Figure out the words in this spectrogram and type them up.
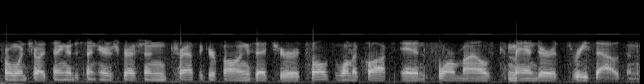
For 1 Charlie Tango, descent your discretion. Traffic you're following is at your 12 to 1 o'clock and 4 miles, Commander 3000.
